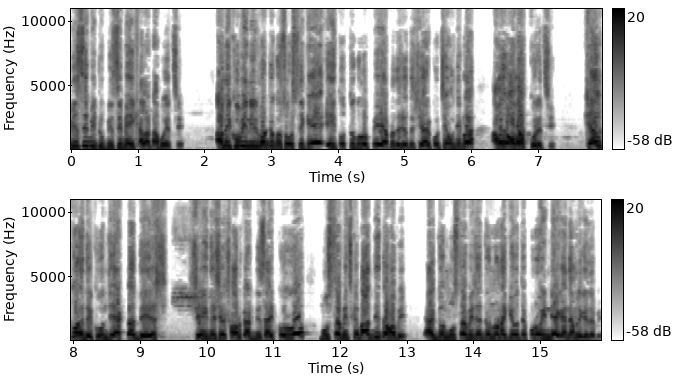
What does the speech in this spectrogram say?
BCB to PCB এই খেলাটা হয়েছে। আমি খুবই নির্ভরযোগ্য সোর্স থেকে এই তথ্যগুলো পেয়ে আপনাদের সাথে শেয়ার করছি এবং যেগুলো আমাদের অবাক করেছে। খেয়াল করে দেখুন যে একটা দেশ, সেই দেশের সরকার ডিসাইড করল মুস্তাফিজকে বাদ দিতে হবে। একজন মুস্তাফিজের জন্য নাকি হচ্ছে পুরো ইন্ডিয়া গ্যাঞ্জাম লেগে যাবে।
